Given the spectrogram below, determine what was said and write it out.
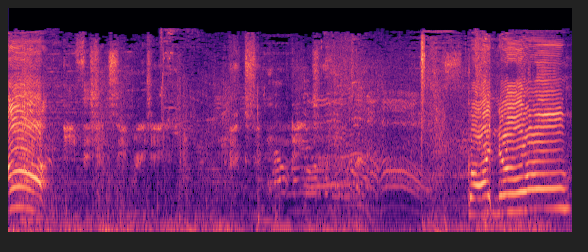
Ah! God, no!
